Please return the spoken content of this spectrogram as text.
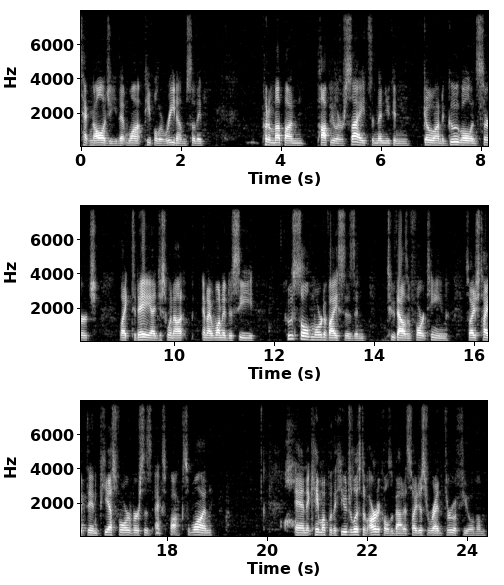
technology that want people to read them, so they put them up on popular sites, and then you can go onto Google and search. Like today, I just went out and I wanted to see who sold more devices in 2014. So I just typed in PS4 versus Xbox One, and it came up with a huge list of articles about it. So I just read through a few of them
